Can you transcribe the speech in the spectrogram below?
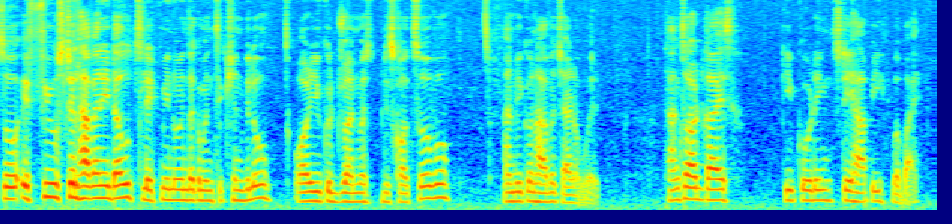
So if you still have any doubts, let me know in the comment section below or you could join my Discord server and we can have a chat over it. Thanks a lot guys. Keep coding. Stay happy. Bye-bye.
